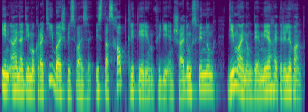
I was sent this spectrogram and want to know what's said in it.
In einer Demokratie beispielsweise ist das Hauptkriterium für die Entscheidungsfindung die Meinung der Mehrheit relevant.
